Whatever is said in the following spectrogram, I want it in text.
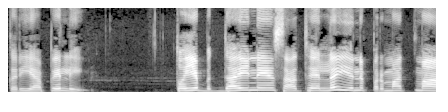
કરી આપેલી. તો એ બધાયને સાથે લઈ અને પરમાત્મા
